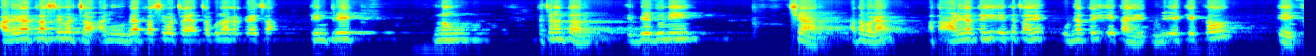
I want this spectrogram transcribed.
आडव्यातला शेवटचा आणि उभ्यातला शेवटचा यांचा गुणाकार करायचा. तीन त्रिक नऊ. त्याच्यानंतर हे बेदुनी चार. आता बघा आता आडव्यातही एकच आहे उभ्यातही एक आहे. म्हणजे एक एक एक.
